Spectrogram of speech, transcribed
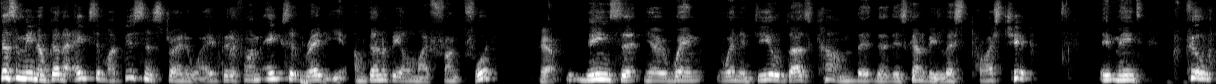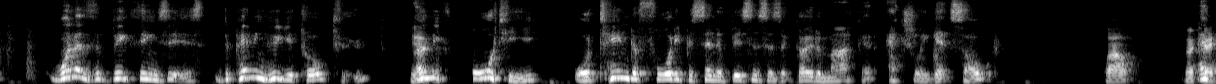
Doesn't mean I'm going to exit my business straight away, but if I'm exit ready, I'm going to be on my front foot. Yeah. It means that you know when when a deal does come, that, that there's going to be less price chip. It means Phil, one of the big things is depending who you talk to, yeah. only 40 or 10 to 40% of businesses that go to market actually get sold. Wow. Okay. And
